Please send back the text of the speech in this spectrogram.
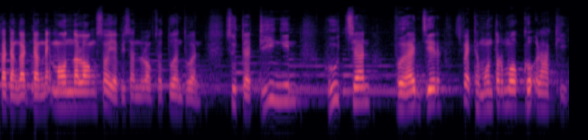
Kadang-kadang naik mau nelongso ya bisa nelongso Tuhan Tuhan. Sudah dingin, hujan, banjir, sepeda motor mogok lagi.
